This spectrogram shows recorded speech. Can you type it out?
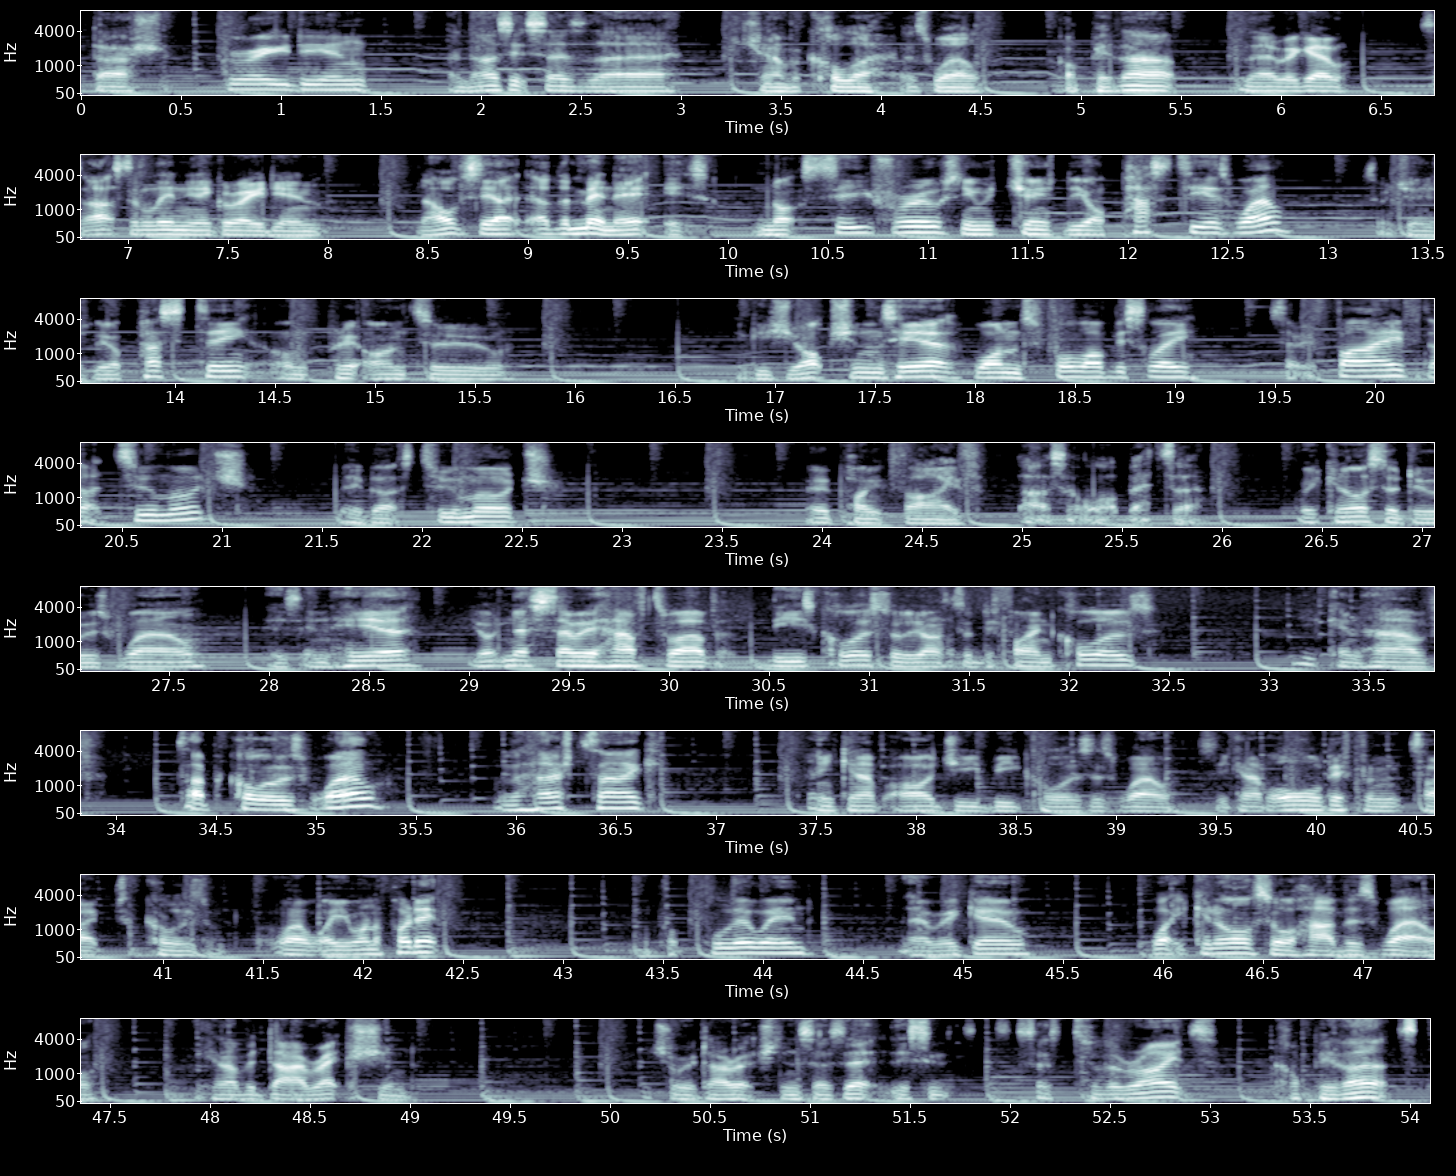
dash gradient. And as it says there, you can have a color as well. Copy that. There we go. So that's the linear gradient. Now, obviously, at, the minute, it's not see-through, so you would change the opacity as well. So we change the opacity and put it onto. It gives you options here. One's full, obviously. Set it five. That too much? Maybe that's too much. 0.5. That's a lot better. What you can also do as well is in here, you don't necessarily have to have these colors, so you don't have to define colors. You can have type color as well with a hashtag, and you can have RGB colors as well. So you can have all different types of colors. Well, where you want to put it, put blue in. There we go. What you can also have as well, you can have a direction. Make sure Show direction says it. This says to the right. Copy that.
